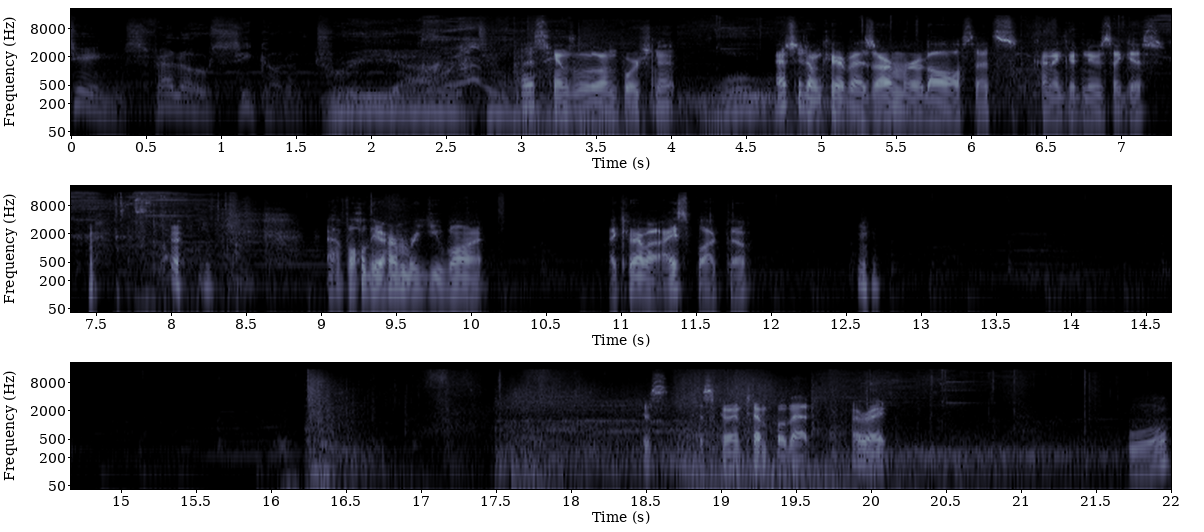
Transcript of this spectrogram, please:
Greetings, fellow seeker of reality. This hand's a little unfortunate. I actually don't care about his armor at all, so that's kind of good news, I guess. Have all the armor you want. I care about Ice Block, though. just, just gonna tempo that. Alright. Cool.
